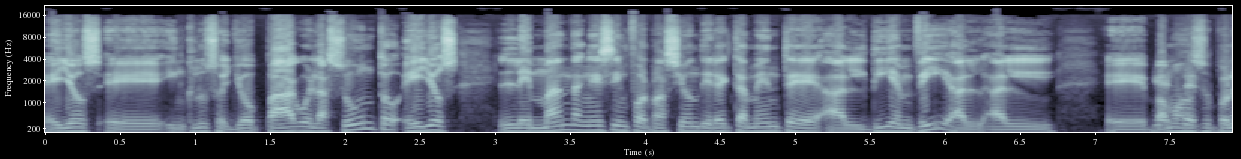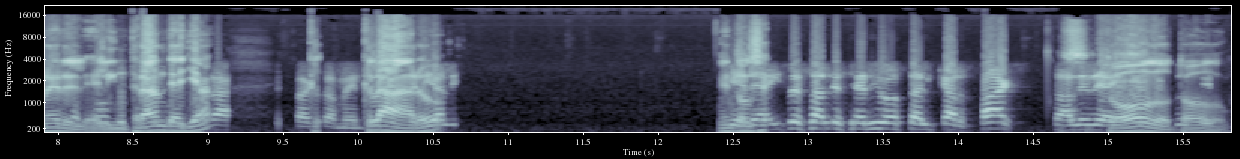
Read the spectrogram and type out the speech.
Ellos, eh, incluso yo pago el asunto, ellos le mandan esa información directamente al DMV, al, al, eh, vamos a suponer, el, el Intran de allá. Exactamente. Claro. Que Entonces, de ahí te sale Sergio hasta el Carfax, sale de ahí. Todo, todo.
